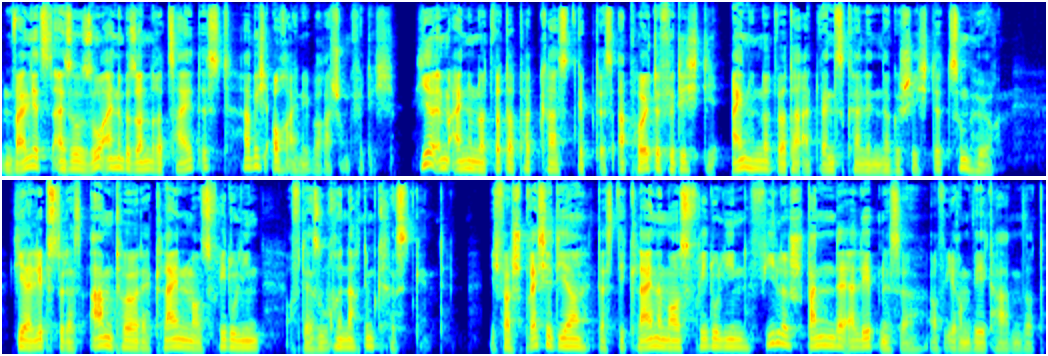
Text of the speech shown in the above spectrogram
Und weil jetzt also so eine besondere Zeit ist, habe ich auch eine Überraschung für dich. Hier im 100 Wörter Podcast gibt es ab heute für dich die 100 Wörter Adventskalender Geschichte zum Hören. Hier erlebst du das Abenteuer der kleinen Maus Fridolin auf der Suche nach dem Christkind. Ich verspreche dir, dass die kleine Maus Fridolin viele spannende Erlebnisse auf ihrem Weg haben wird.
